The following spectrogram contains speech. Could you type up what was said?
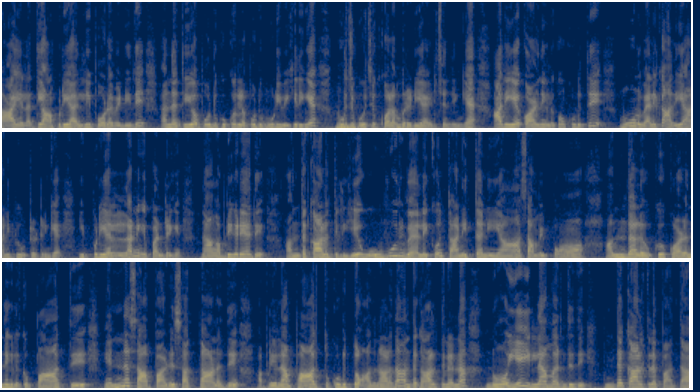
காய் எல்லாத்தையும் அப்படியே அள்ளி போட வேண்டியது. அந்தத்தையோ போட்டு குக்கரில் போட்டு மூடி வைக்கிறீங்க. முடிஞ்சு போச்சு குழம்பு ரெடி ஆகிடுச்சுன்றீங்க அதையே குழந்தைங்களுக்கும் கொடுத்து மூணு வேலைக்கும் அதையே அனுப்பி விட்டுடுறீங்க. இப்படியெல்லாம் நீங்கள் பண்ணுறீங்க நாங்கள் அப்படி கிடையாது. அந்த காலத்திலேயே ஒவ்வொரு வேலைக்கும் தனித்தனியாக சமைப்போம். அந்த அளவுக்கு குழந்தைங்களுக்கு பார்த்து என்ன சாப்பாடு சத்தானது அப்படியெல்லாம் பார்த்து கொடுத்தோம். அதனால தான் அந்த காலத்துலலாம் நோயே இல்லாமல் இருந்தது. இந்த காலத்தில் பார்த்தா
